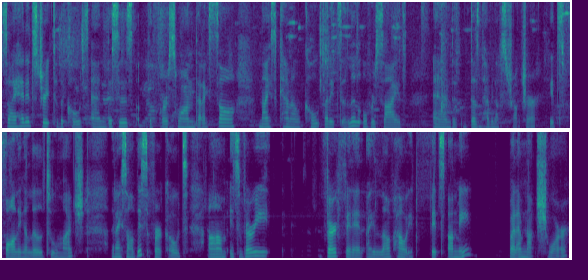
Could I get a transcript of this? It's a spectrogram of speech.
So I headed straight to the coats and this is the first one that I saw. Nice camel coat, but it's a little oversized and doesn't have enough structure. It's falling a little too much. Then I saw this fur coat. Um, it's very, very fitted. I love how it fits on me, but I'm not sure.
